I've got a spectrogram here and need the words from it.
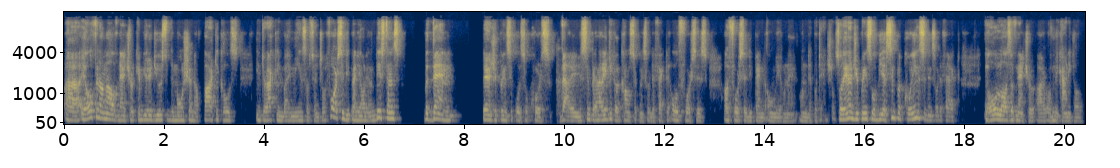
uh, all phenomena of nature can be reduced to the motion of particles interacting by means of central forces, depending only on distance, but then the energy principle is, of course, valid. It's simply an analytical consequence of the fact that all forces, are forces depend only on, a, on the potential. So the energy principle will be a simple coincidence of the fact all laws of nature are of mechanical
